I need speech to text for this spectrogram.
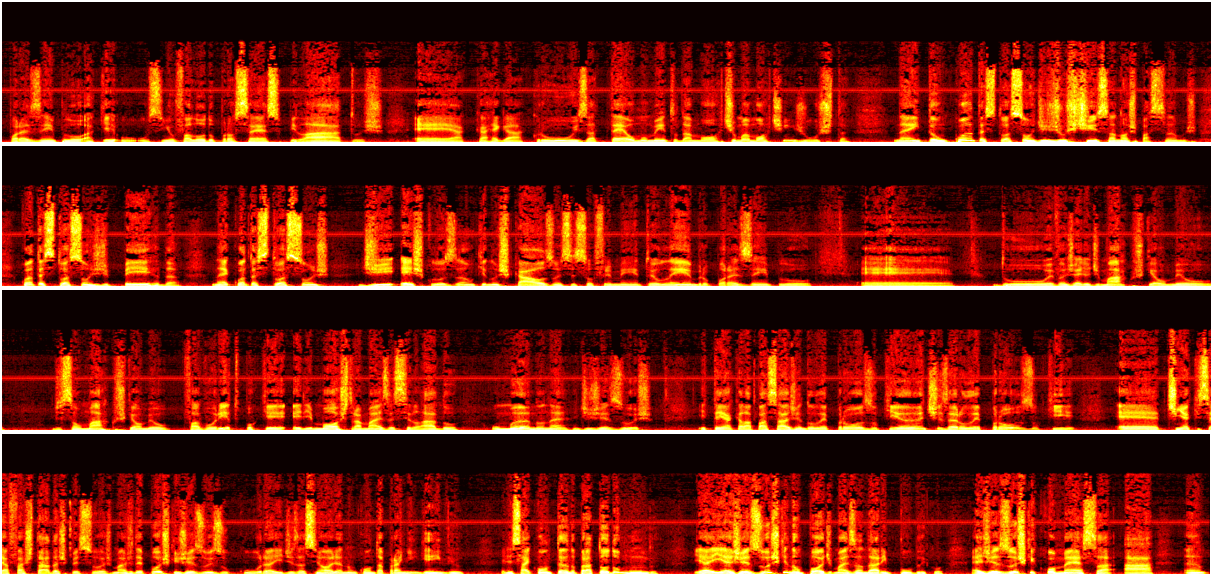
por exemplo, aqui o, o, senhor falou do processo Pilatos, é, a carregar a cruz até o momento da morte, uma morte injusta. Né? Então, quantas situações de injustiça nós passamos, quantas situações de perda, né? quantas situações de exclusão que nos causam esse sofrimento. Eu lembro, por exemplo, é, do Evangelho de Marcos, que é o meu de São Marcos, que é o meu favorito, porque ele mostra mais esse lado humano né, de Jesus. E tem aquela passagem do leproso que antes era o leproso que é, tinha que se afastar das pessoas, mas depois que Jesus o cura e diz assim: Olha, não conta para ninguém, viu? Ele sai contando para todo mundo. E aí é Jesus que não pode mais andar em público. É Jesus que começa a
